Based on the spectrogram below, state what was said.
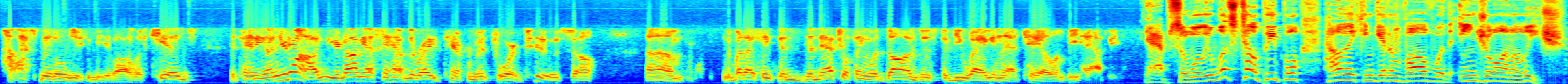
hospitals. You can be involved with kids. Depending on your dog, your dog has to have the right temperament for it too. So, um, but I think the the natural thing with dogs is to be wagging that tail and be happy. Absolutely. Let's tell people how they can get involved with Angel on a Leash.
